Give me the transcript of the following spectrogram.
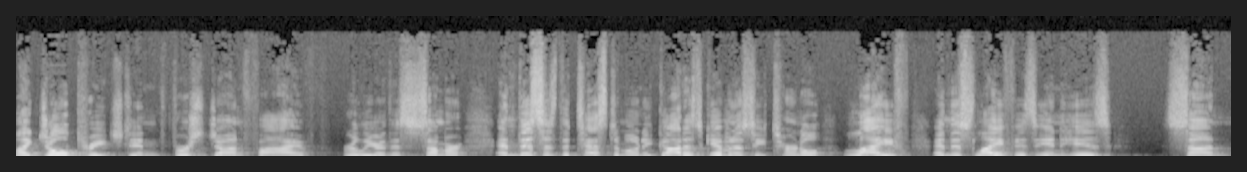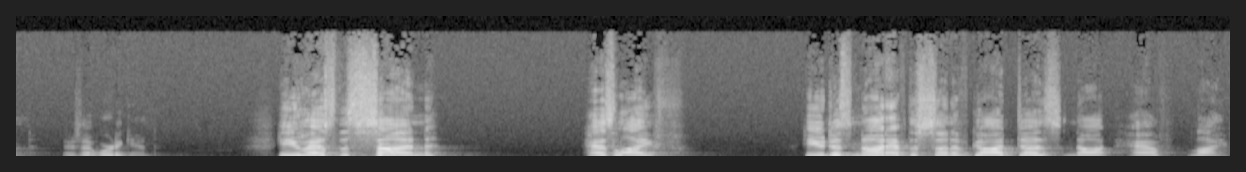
like Joel preached in 1 John 5 earlier this summer. And this is the testimony God has given us eternal life, and this life is in His Son. There's that word again. He who has the Son has life. He who does not have the Son of God does not have life.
